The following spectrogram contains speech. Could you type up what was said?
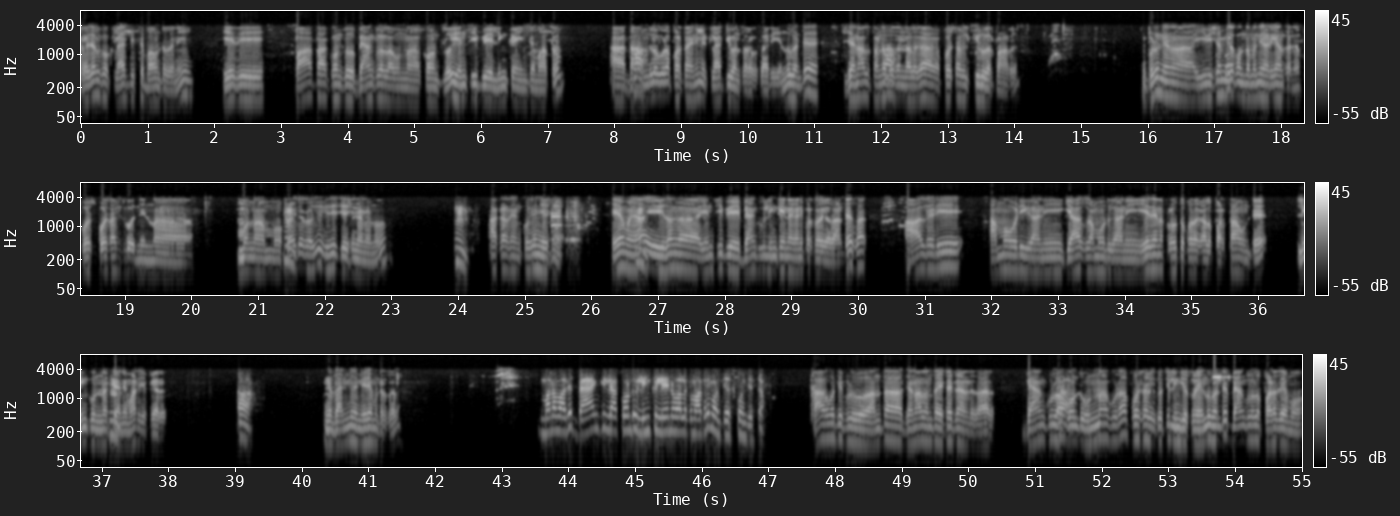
ప్రజలకు ఒక క్లారిటీ ఇస్తే బాగుంటుందని. ఏది పాత అకౌంట్లు బ్యాంకులలో ఉన్న అకౌంట్లు ఎన్సిబిఐ లింక్ అయింటే మాత్రం. అందులో కూడా పడతాయని మీరు క్లారిటీ ఇవ్వండి సార్ ఒకసారి. ఎందుకంటే జనాలు తండపోతండాలుగా పోస్ట్ ఆఫీస్ క్యూలు కడుతున్నారు. ఇప్పుడు నేను ఈ విషయం మీద కొంతమందిని అడిగాను సార్. నేను పోస్ట్ పోస్ట్ ఆఫీస్ నిన్న మొన్న ఫ్రైడే రోజు విజిట్ చేసిన నేను. అక్కడ నేను క్వశ్చన్ చేసిన ఏమయ్యా ఈ విధంగా ఎన్సిపిఐ బ్యాంకు లింక్ అయినా కానీ పడుతుంది కదా. అంటే సార్ ఆల్రెడీ అమ్మ ఒడి కానీ గ్యాస్ అమౌంట్ కానీ ఏదైనా ప్రభుత్వ పథకాలు పడతా ఉంటే లింక్ ఉన్నట్టే. అనే మాట చెప్పారు. ఇంకా దాని మీద మీరేమంటారు సార్? మనం అదే బ్యాంక్ అకౌంట్ లింక్ లేని వాళ్ళకి మాత్రం మనం చేసుకొని చేస్తాం. కాకపోతే ఇప్పుడు అంతా జనాలంతా ఎటైపోయారంటే సార్ బ్యాంకులో. అకౌంట్ ఉన్నా కూడా పోస్ట్ ఆఫీస్కి వచ్చి లింక్ చేస్తున్నారు. ఎందుకంటే బ్యాంకులలో పడదేమో.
